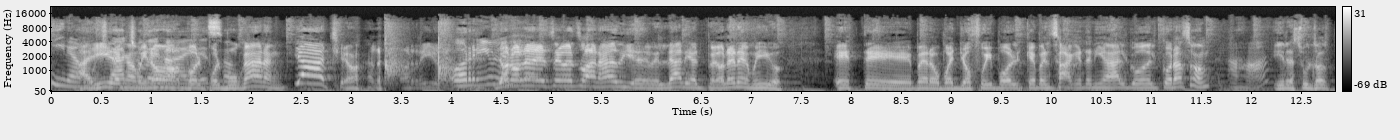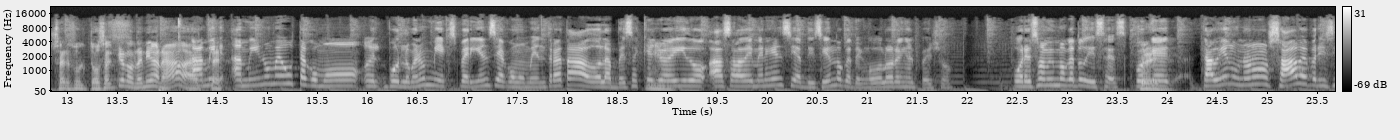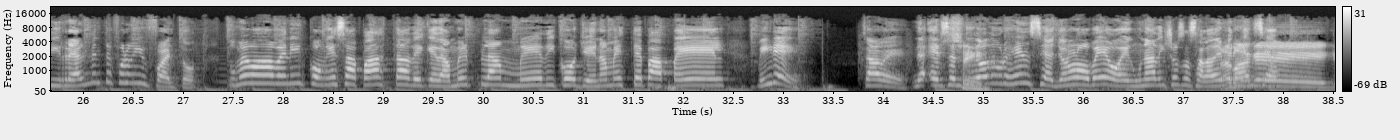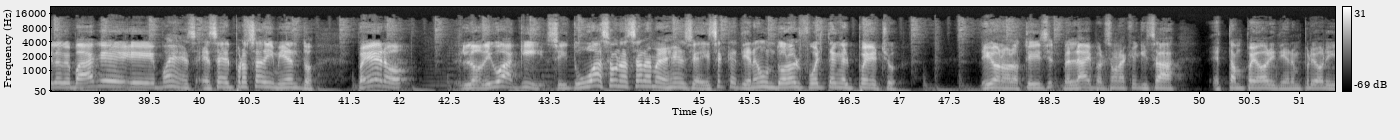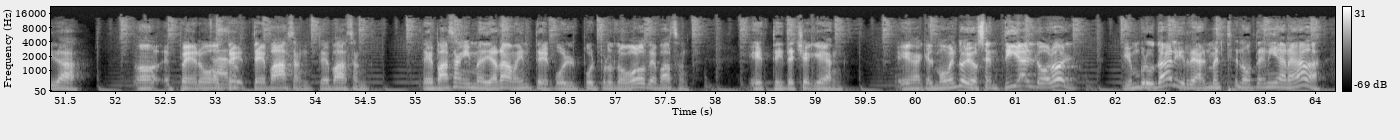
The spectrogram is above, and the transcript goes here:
Mira, ahí muchacho, camino deja por, por eso. Buchanan. Ya, che, mano, horrible. Horrible. Yo no le deseo eso a nadie, de verdad, ni al peor enemigo. Este, pero pues yo fui porque pensaba que tenía algo del corazón Ajá. y resultó, se resultó ser que no tenía nada. A mí, este. a mí no me gusta como, el- por lo menos mi experiencia, como me han tratado las veces que Mm. yo he ido a sala de emergencias diciendo que tengo dolor en el pecho. Por eso mismo que tú dices. Porque está bien, uno no lo sabe, pero ¿y si realmente fuera un infarto? Tú me vas a venir con esa pasta de que dame el plan médico, lléname este papel. Mire, ¿sabes? El sentido Sí. de urgencia yo no lo veo en una dichosa sala de Lo que pasa emergencia. que, lo que pasa es que, eh, pues, ese es el procedimiento. Pero, lo digo aquí, si tú vas a una sala de emergencia y dices que tienes un dolor fuerte en el pecho, Digo, no lo estoy diciendo, ¿verdad? Hay personas que quizás están peor y tienen prioridad. No, eh, pero Claro. te, te pasan, te pasan. Te pasan inmediatamente. Por, por protocolo te pasan. Este, y te chequean. En aquel momento yo sentía el dolor bien brutal y realmente no tenía nada.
